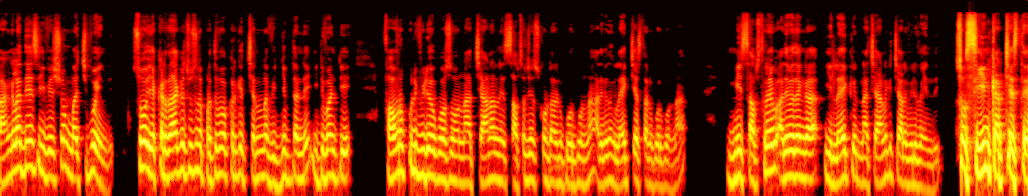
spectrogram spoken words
బంగ్లాదేశ్ ఈ విషయం మర్చిపోయింది. సో ఇక్కడ దాకా చూసిన ప్రతి ఒక్కరికి చిన్న విజ్ఞప్తి అండి. ఇటువంటి పవర్ఫుల్ వీడియో కోసం నా ఛానల్ని సబ్స్క్రైబ్ చేసుకుంటారని కోరుకున్నా అదేవిధంగా లైక్ చేస్తారని కోరుకున్నా మీ సబ్స్క్రైబ్ అదేవిధంగా ఈ లైక్ నా ఛానల్కి చాలా విలువైంది. సో సీన్ కట్ చేస్తే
